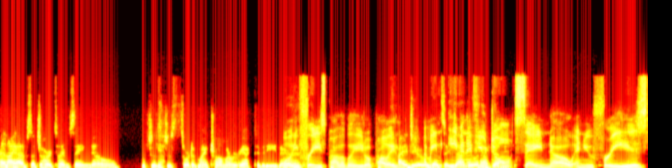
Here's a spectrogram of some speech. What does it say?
and i have such a hard time saying no which is Yeah. just sort of my trauma reactivity there Well, you freeze probably. You don't probably i do I mean, exactly even if you happened. don't say no and you freeze,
